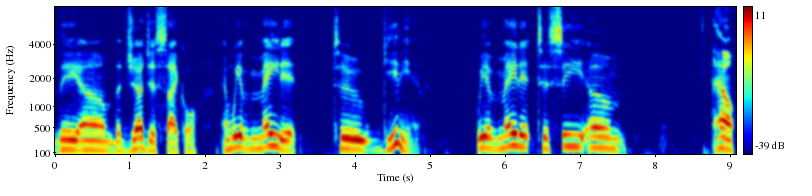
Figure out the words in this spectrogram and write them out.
the um, the Judges cycle, and we have made it to Gideon. We have made it to see um, how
